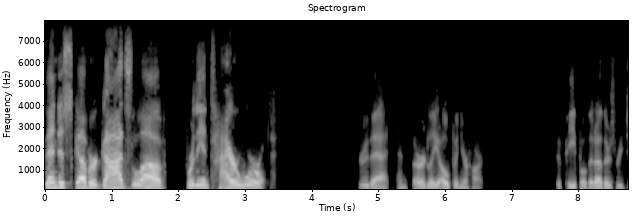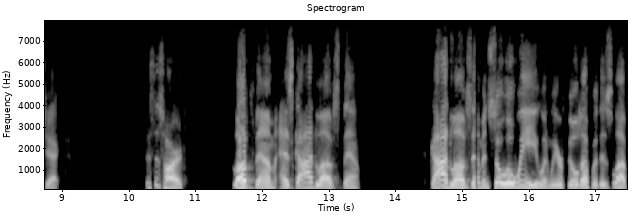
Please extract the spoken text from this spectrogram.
Then discover God's love for the entire world through that. And thirdly, open your heart to people that others reject. This is hard. Love them as God loves them. God loves them, and so will we when we are filled up with His love.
